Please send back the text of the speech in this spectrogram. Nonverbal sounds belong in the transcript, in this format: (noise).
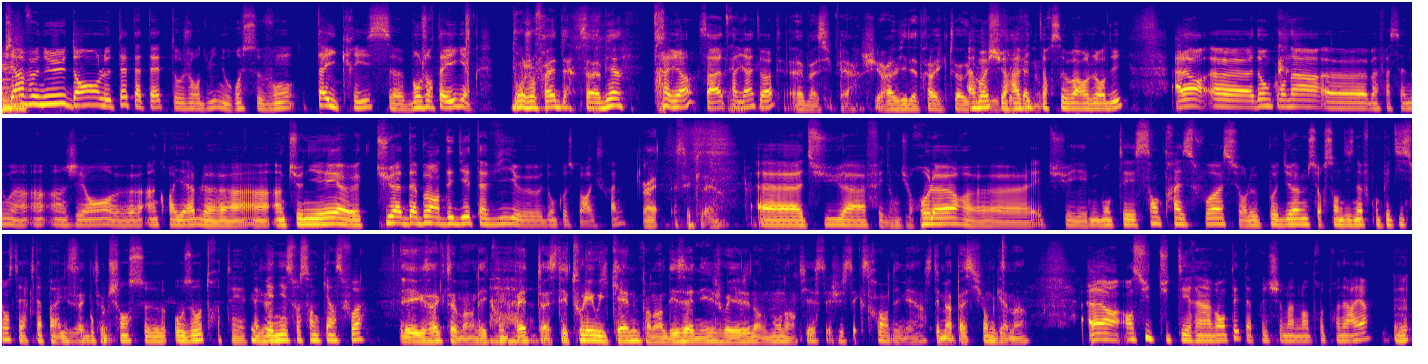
Bienvenue dans le tête-à-tête. Aujourd'hui, nous recevons Taïk Chris. Bonjour Taïk. Bonjour Fred, ça va bien? Très bien, ça va très bien et toi? Eh ben, Super, je suis ravi d'être avec toi aujourd'hui. Ah, moi je suis ravi de te recevoir aujourd'hui. Alors, euh, donc on a euh, bah, face à nous un, géant euh, incroyable, un, pionnier. tu as d'abord dédié ta vie donc au sport extrême. Ouais, c'est clair. tu as fait donc du roller et tu es monté 113 fois sur le podium sur 119 compétitions, c'est-à-dire que tu n'as pas laissé beaucoup de chance aux autres, tu as gagné 75 fois. Exactement. Les compètes, ah. c'était tous les week-ends pendant des années. Je voyageais dans le monde entier. C'était juste extraordinaire. C'était ma passion de gamin. Alors ensuite, tu t'es réinventé. Tu as pris le chemin de l'entrepreneuriat. Mmh.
